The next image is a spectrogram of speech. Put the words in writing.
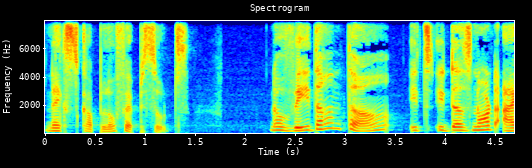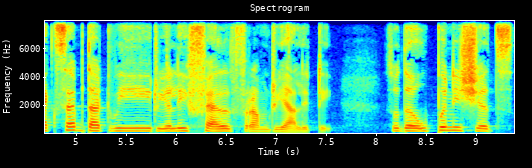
next couple of episodes. Now, Vedanta, it's, it does not accept that we really fell from reality. So, the Upanishads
